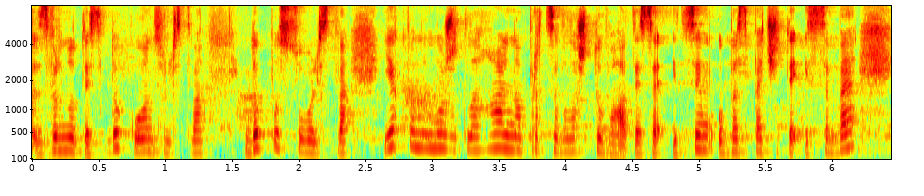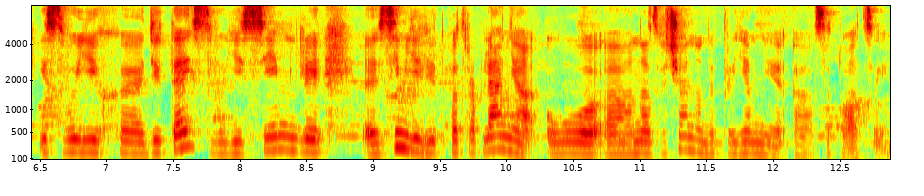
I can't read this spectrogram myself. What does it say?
звернутися до консульства, до посольства, як вони можуть легально працевлаштуватися і цим убезпечити і себе, і своїх дітей, свої сім'ї, сім'ї від потрапляння у надзвичайно неприємні ситуації.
